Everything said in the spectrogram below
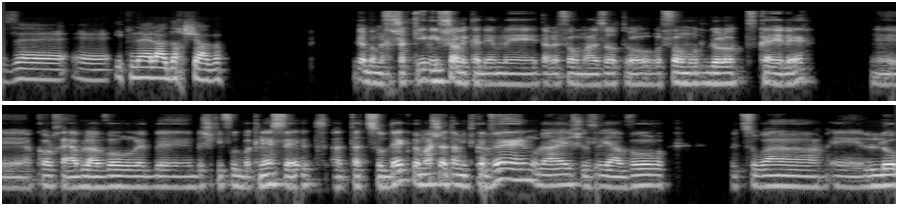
זה אה, התנהל עד עכשיו. תראה, במחשכים אי אפשר לקדם אה, את הרפורמה הזאת או רפורמות גדולות כאלה. הכל חייב לעבור בשקיפות בכנסת. אתה צודק במה שאתה מתכוון, אולי שזה יעבור בצורה, לא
